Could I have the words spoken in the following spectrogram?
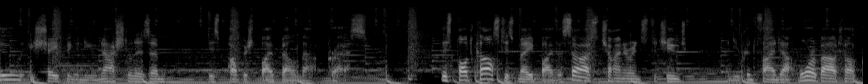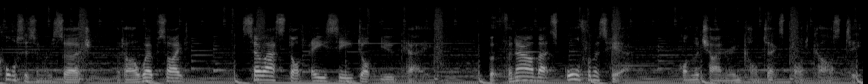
II is Shaping a New Nationalism, is published by Belknap Press. This podcast is made by the SOAS China Institute, and you can find out more about our courses and research at our website, soas.ac.uk. But for now, that's all from us here on the China in Context podcast team.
